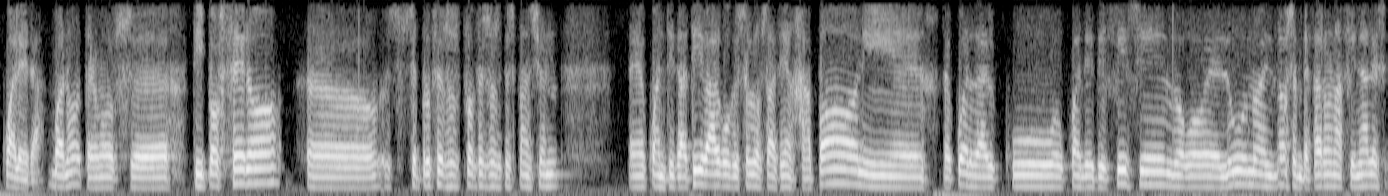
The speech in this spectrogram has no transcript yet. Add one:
¿cuál era? Bueno, tenemos eh, tipos cero, eh, se producen esos procesos de expansión eh, cuantitativa, algo que solo se hacía en Japón y eh, recuerda el Q Quantitative Fishing, luego el 1, el 2 empezaron a finales,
